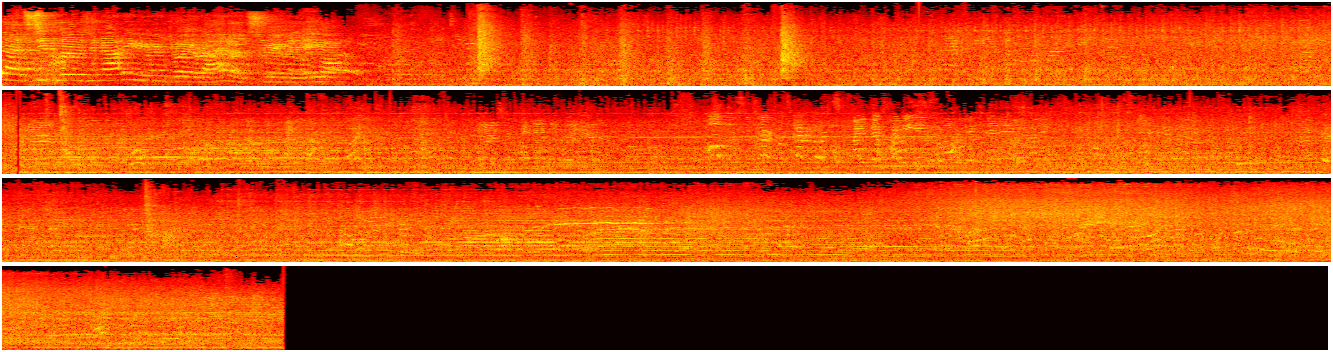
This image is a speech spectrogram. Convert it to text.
That's two clues, and out of here, enjoy your ride on screaming Eagle.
